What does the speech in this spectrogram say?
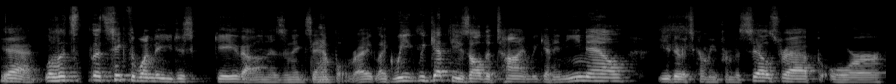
Yeah. Well, let's let's take the one that you just gave Alan as an example, right? Like we we get these all the time. We get an email, either it's coming from a sales rep or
